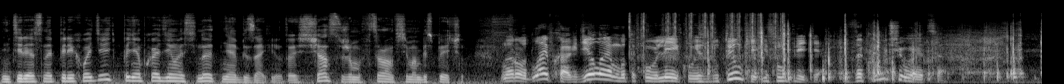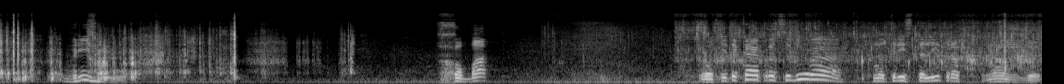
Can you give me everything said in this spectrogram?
интересное перехватить по необходимости, но это не обязательно. То есть сейчас уже мы в целом всем обеспечены. Народ, лайфхак. Делаем вот такую лейку из бутылки. И смотрите, закручивается в резьбу. Хоба. Вот, и такая процедура на 300 литров нас ждет.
